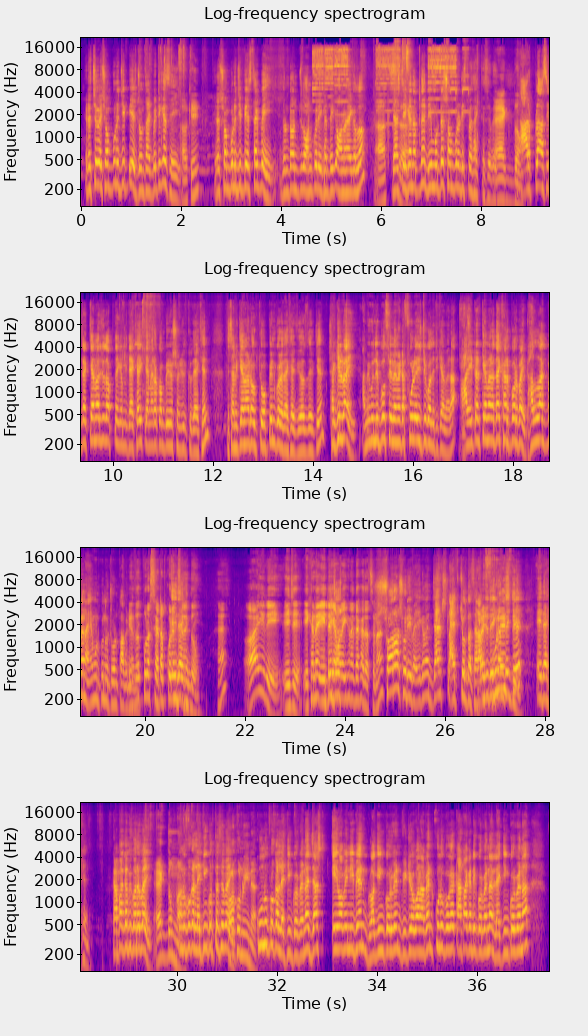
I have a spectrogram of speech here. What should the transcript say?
এটা হচ্ছে ভাই সম্পূর্ণ জিপিএস জোন থাকবে ঠিক আছে? ওকে এটা সম্পূর্ণ জিপিএস থাকবে জোনটা যদি অন করে এখান থেকে অন হয়ে গেল। আচ্ছা। জাস্ট এখানে আপনার রিমোটের সম্পূর্ণ ডিসপ্লে থাকতেছে ভাই। একদম। আর প্লাস এটা ক্যামেরা যদি আপনাকে আমি দেখাই ক্যামেরা কম্পিটিশন যদি একটু দেখেন জাস্ট আমি ক্যামেরাটা একটু ওপেন করে দেখাই ভিউয়ারদেরকে শাকিল ভাই আমি কিন্তু বলছিলাম এটা ফুল এইচডি কোয়ালিটি ক্যামেরা আর এটার ক্যামেরা দেখার পর ভাই ভালো লাগবে না এমন কোনো ড্রোন পাবেন না। পুরো সেটআপ করে একদম। হ্যাঁ? আই রে এই যে এখানে এটাই আমার এখানে দেখা যাচ্ছে না? সরাসরি ভাই এখানে জাস্ট লাইভ চলতেছে। আর আমি যদি এখান থেকে এই দেখেন কাপাকাপি করে ভাই। একদম না। কোনো প্রকার লেকিং করতেছে ভাই? কখনোই না। কোনো প্রকার ল্যাকিং করবে না জাস্ট এইভাবে নিবেন ব্লগিং করবেন ভিডিও বানাবেন কোনো প্রকার কাটাকাটি করবে না ল্যাকিং করবে না।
